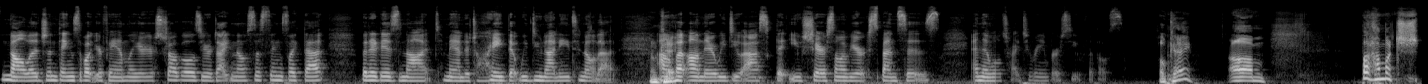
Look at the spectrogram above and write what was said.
knowledge and things about your family or your struggles, your diagnosis, things like that. But it is not mandatory that we do not need to know that. Okay. Um, but on there, we do ask that you share some of your expenses, and then we'll try to reimburse you for those. Okay. Um, but how much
